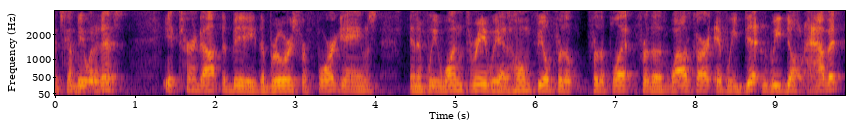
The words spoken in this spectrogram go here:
It's going to be what it is. It turned out to be the Brewers for four games. And if we won three, we had home field for the for the play, for the wild card. If we didn't, we don't have it.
